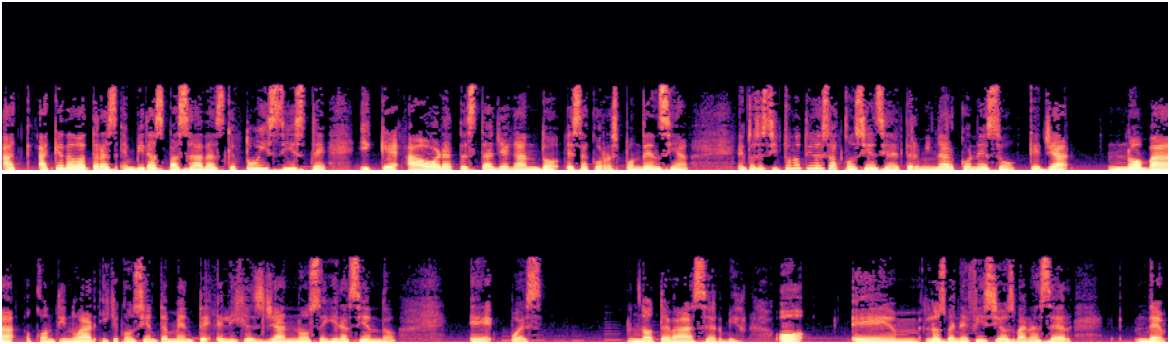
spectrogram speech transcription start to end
ha, ha, quedado atrás en vidas pasadas que tú hiciste y que ahora te está llegando esa correspondencia. Entonces, si tú no tienes la conciencia de terminar con eso que ya no va a continuar y que conscientemente eliges ya no seguir haciendo, eh, pues no te va a servir. O eh, los beneficios van a ser de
